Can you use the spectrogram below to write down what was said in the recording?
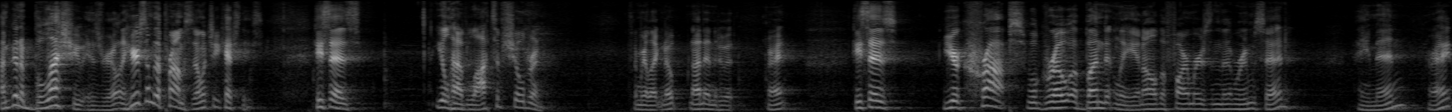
I'm going to bless you, Israel. And here's some of the promises. I want you to catch these. He says, You'll have lots of children. Some of you are like, Nope, not into it. right? He says, Your crops will grow abundantly. And all the farmers in the room said, Amen. Right?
